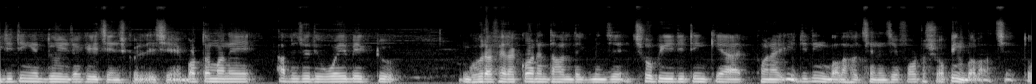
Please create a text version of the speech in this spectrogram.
এডিটিংয়ের দুনিটাকেই চেঞ্জ করে দিয়েছে। বর্তমানে আপনি যদি ওয়েবে একটু ঘোরাফেরা করেন, তাহলে দেখবেন যে ছবি এডিটিংকে আর এখন আর এডিটিং বলা হচ্ছে না, যে ফটোশপিং বলা হচ্ছে। তো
